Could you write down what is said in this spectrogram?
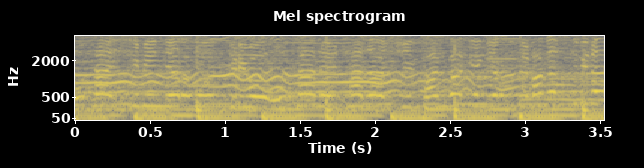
오산 시민 여러분 그리고 오산을 찾아주신 관광객 여러분들 반갑습니다. 다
